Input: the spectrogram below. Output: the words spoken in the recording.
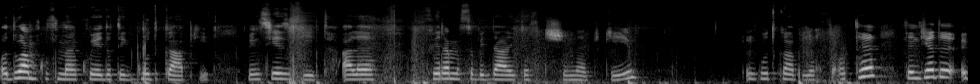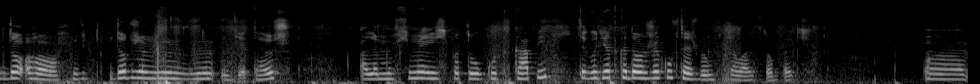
odłamków brakuje do tej Good Gapi, więc jest git, ale otwieramy sobie dalej te skrzyneczki. Good Gapi chcę. O te, ten dziadek do, o, dobrze mi z nim idzie też, ale musimy iść po tą Good Gapi. Tego dziadka do orzeków też bym chciała zdobyć. Um.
